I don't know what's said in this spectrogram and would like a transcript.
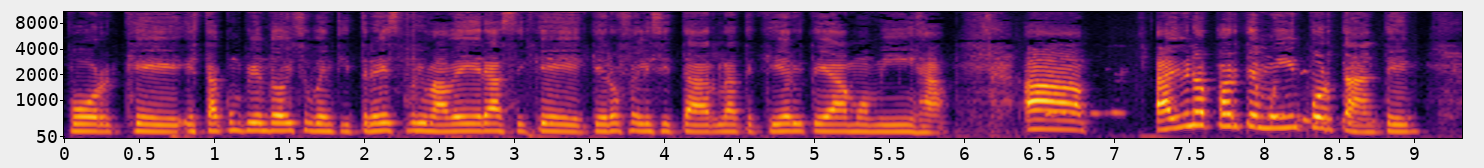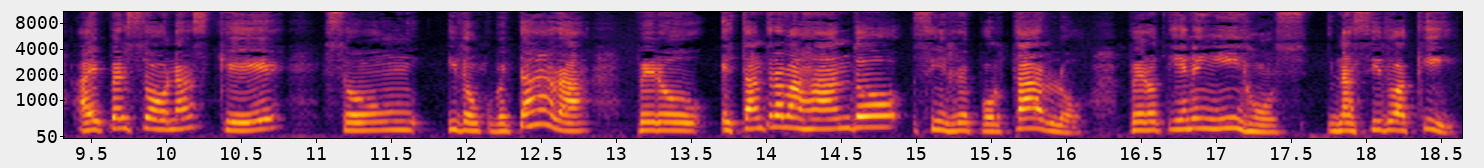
porque está cumpliendo hoy su 23 primavera, así que quiero felicitarla, te quiero y te amo, mi hija. Ah, hay una parte muy importante. Hay personas que son indocumentadas, pero están trabajando sin reportarlo, pero tienen hijos nacidos aquí.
